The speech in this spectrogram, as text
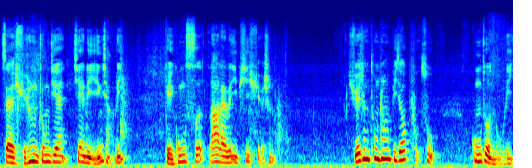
在学生中间建立影响力，给公司拉来了一批学生。学生通常比较朴素，工作努力，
